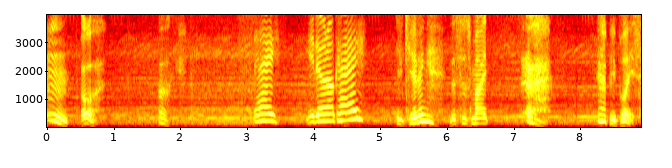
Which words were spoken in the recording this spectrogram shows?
Mm. Oh. Okay. Hey, you doing okay? You kidding? This is my uh, happy place.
